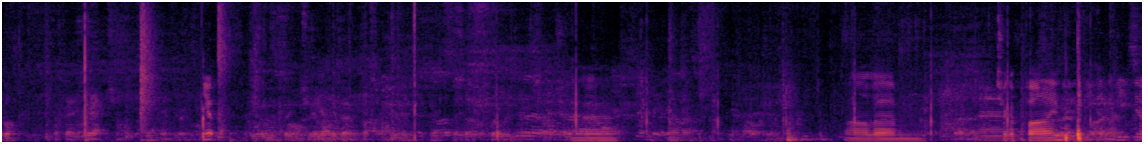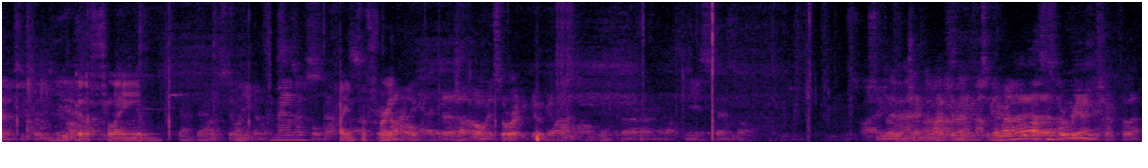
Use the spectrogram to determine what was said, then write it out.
go. Okay, reaction. Yep. Yeah, go plus one. Uh, I'll um, trigger five. Get a flame. Flame for free. Oh, it's already go again. Double check my limit to do a reaction for that.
